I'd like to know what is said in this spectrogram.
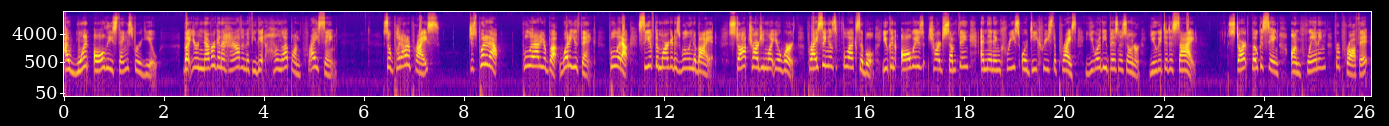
I want all these things for you. But you're never going to have them if you get hung up on pricing. So put out a price. Just put it out. Pull it out of your butt. What do you think? Pull it out. See if the market is willing to buy it. Stop charging what you're worth. Pricing is flexible. You can always charge something and then increase or decrease the price. You are the business owner. You get to decide. Start focusing on planning for profit.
